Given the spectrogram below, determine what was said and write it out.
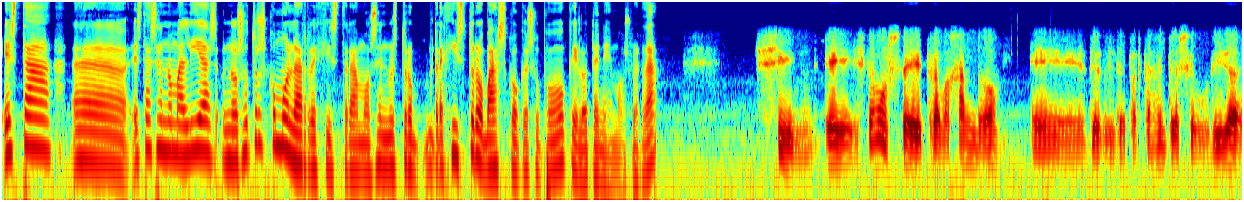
Eh, estas anomalías nos ¿Nosotros cómo las registramos en nuestro registro vasco, que supongo que lo tenemos, verdad? Sí, eh, estamos eh, trabajando eh, desde el Departamento de Seguridad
